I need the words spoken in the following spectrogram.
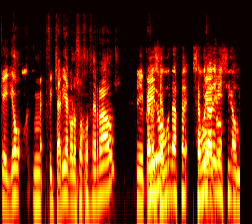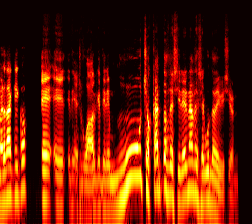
que yo me ficharía con los ojos cerrados. Sí, pero, Pero- segunda, segunda pero- división, ¿verdad, Kiko? Eh, eh, es un jugador que tiene muchos cantos de sirenas de segunda división.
